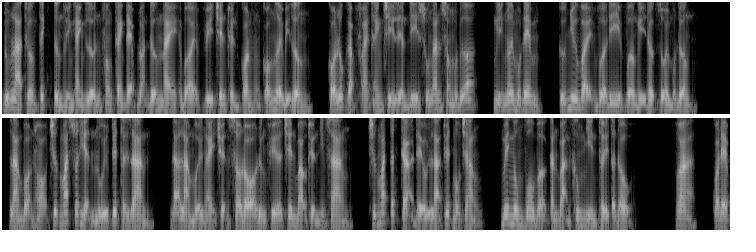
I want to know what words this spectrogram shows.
đúng là thưởng tích từng hình ảnh lớn phong cảnh đẹp đoạn đường này, bởi vì trên thuyền còn có người bị thương, có lúc gặp phải thành trì liền đi xuống ăn xong một bữa, nghỉ ngơi một đêm, cứ như vậy vừa đi vừa nghỉ được rồi một đường. Làm bọn họ trước mắt xuất hiện núi tuyết thời gian, đã là mười ngày chuyện sau đó đứng phía trên bảo thuyền nhìn sang, trước mắt tất cả đều là tuyết màu trắng, mênh mông vô bờ căn bản không nhìn thấy tận đầu. Hoa, quá đẹp.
